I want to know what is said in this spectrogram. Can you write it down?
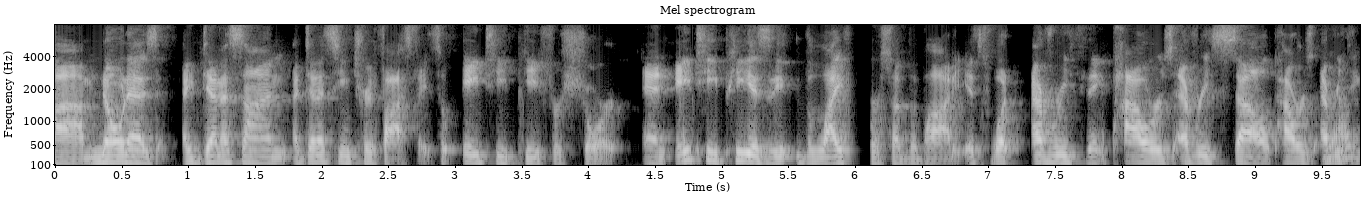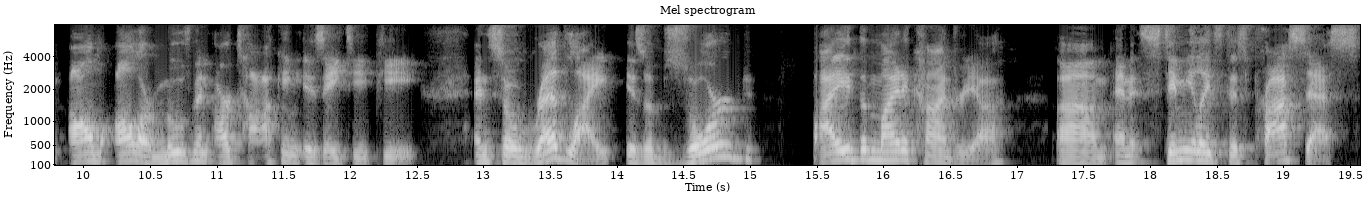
um, known as adenosine, adenosine triphosphate, so ATP for short. And ATP is the, the life force of the body. It's what everything powers, every cell powers everything. All, all our movement, our talking is ATP. And so red light is absorbed by the mitochondria um, and it stimulates this process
